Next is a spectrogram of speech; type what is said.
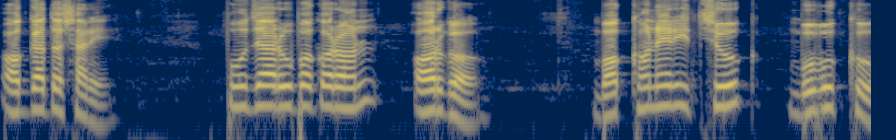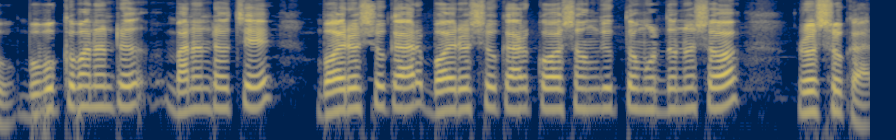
অজ্ঞাত সারে পূজার উপকরণ অর্ঘ। বক্ষণের ইচ্ছুক বুভুক্ষু। বুভুক্ষু বানানটা বানানটা হচ্ছে বয়রস্যকার বয়রস্যকার ক সংযুক্ত মূর্ধন্য স রস্যকার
